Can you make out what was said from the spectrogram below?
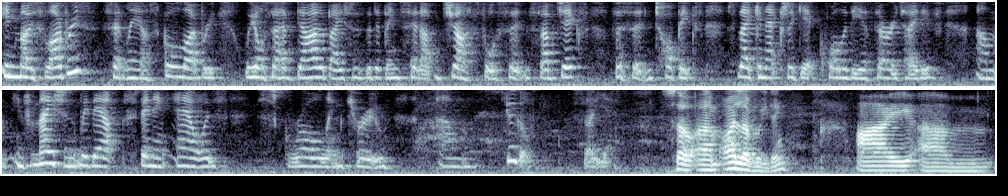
in most libraries, certainly our school library, we also have databases that have been set up just for certain subjects, for certain topics, so they can actually get quality, authoritative um, information without spending hours scrolling through um, Google. So, yeah. So, um, I love reading. I um,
